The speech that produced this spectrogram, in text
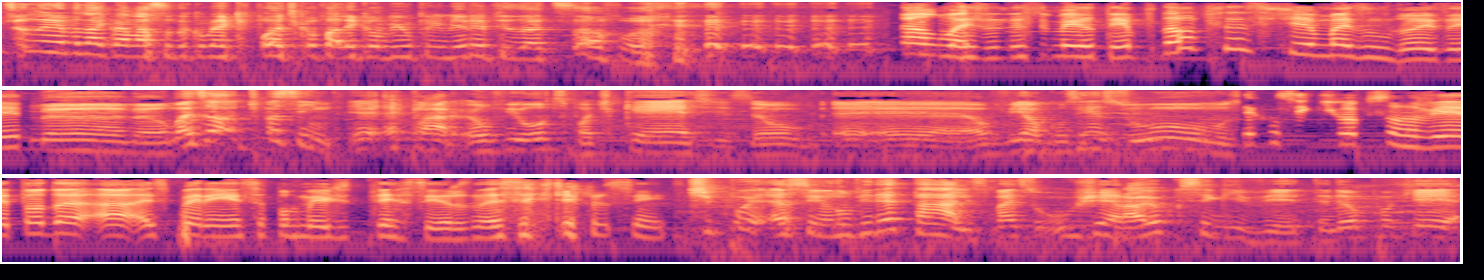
Você não lembra na gravação do Como é que pode que eu falei que eu vi o primeiro episódio só, pô? Não, mas nesse meio tempo dava pra você assistir mais uns dois aí. Não, não. Mas, ó, tipo assim, é, é claro, eu vi outros podcasts, eu, é, é, eu vi alguns resumos. Você conseguiu absorver toda a experiência por meio de terceiros, né? Tipo assim. Tipo, assim, eu não vi detalhes, mas o geral eu consegui ver, entendeu? Porque,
